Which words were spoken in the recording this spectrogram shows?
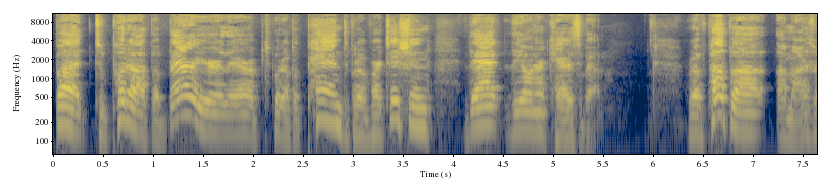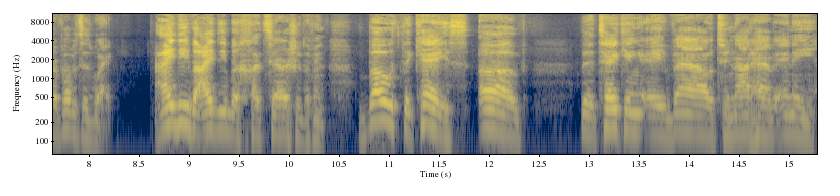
But to put up a barrier there, to put up a pen, to put up a partition, that the owner cares about. Rav Papa Amar, Rav Papa says, wait. Both the case of the taking a vow to not have any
